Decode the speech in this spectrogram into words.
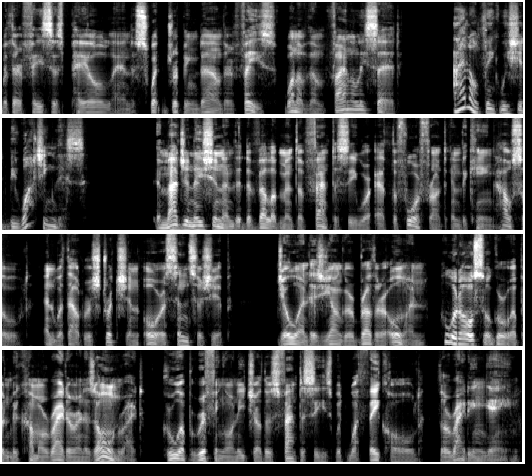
With their faces pale and sweat dripping down their face, one of them finally said, I don't think we should be watching this. Imagination and the development of fantasy were at the forefront in the King household, and without restriction or censorship. Joe and his younger brother Owen, who would also grow up and become a writer in his own right, grew up riffing on each other's fantasies with what they called the writing game.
